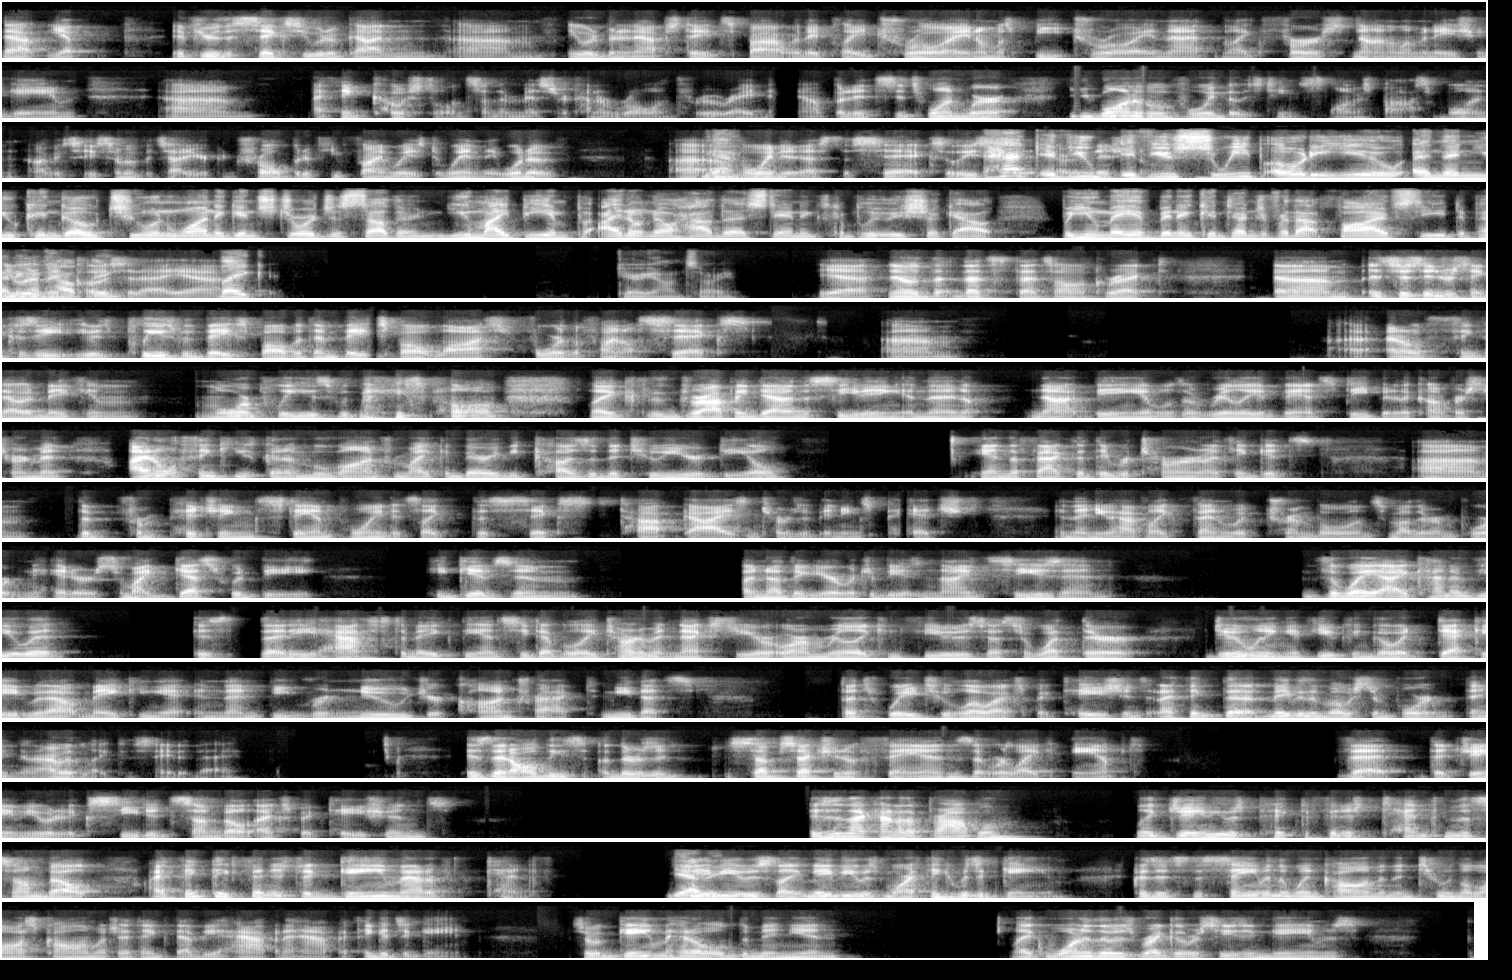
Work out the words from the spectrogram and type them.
That yep. If you're the six, you would have gotten um you would have been an App State spot where they played Troy and almost beat Troy in that like first non-elimination game. Um I think Coastal and Southern Miss are kind of rolling through right now, but it's it's one where you want to avoid those teams as long as possible, and obviously some of it's out of your control. But if you find ways to win, they would have uh, Yeah. avoided as the six at least. Heck, if you if you sweep ODU and then you can go two and one against Georgia Southern, you might be in. I don't know how the standings completely shook out, but you may have been in contention for that five seed, depending on how close things to that, yeah. like. Carry on. Sorry. Yeah, no, th- that's that's all correct. Um, it's just interesting because he he was pleased with baseball, but then baseball lost for the final six. Um, I, I don't think that would make him more pleased with baseball, like dropping down the seating and then not being able to really advance deep into the conference tournament. I don't think he's going to move on from Ikenberry because of the two-year deal and the fact that they return. I think it's um, the from pitching standpoint, it's like the six top guys in terms of innings pitched, and then you have like Fenwick, Trimble, and some other important hitters. So my guess would be he gives him another year, which would be his ninth season. The way I kind of view it is that he has to make the NCAA tournament next year, or I'm really confused as to what they're doing if you can go a decade without making it and then be renewed your contract. To me, that's that's way too low expectations. And I think that maybe the most important thing that I would like to say today is that all these there's a subsection of fans that were like amped that that JMU had exceeded Sunbelt expectations. Isn't that kind of the problem? Like Jamie was picked to finish 10th in the Sun Belt. I think they finished a game out of 10th. Yeah. maybe they- it was like maybe it was more. I think it was a game because it's the same in the win column and then two in the loss column, which I think that'd be a half and a half. I think it's a game. So a game ahead of Old Dominion, like one of those regular season games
